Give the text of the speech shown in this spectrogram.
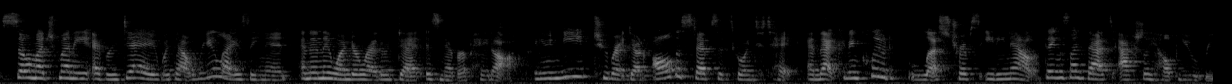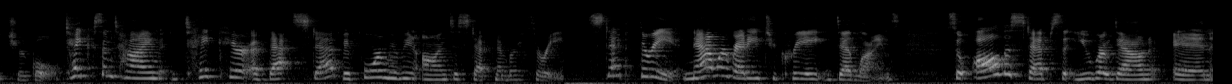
so much money every day without realizing it, and then they wonder why their debt is never paid off. You need to write down all the steps it's going to take, and that could include less trips eating out, things like that to actually help you reach your goal. Take some time, take care of that step before moving on to step number three. Step three, now we're ready to create deadlines. So all the steps that you wrote down in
